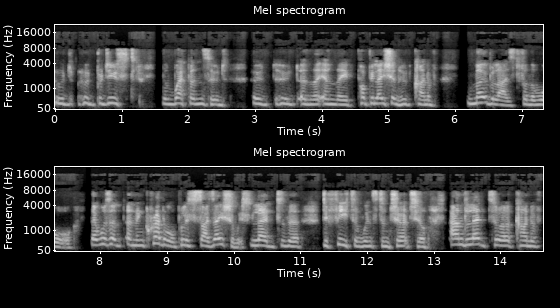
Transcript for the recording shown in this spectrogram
who'd who'd produced the weapons, who'd who'd who'd and the and the population who'd kind of mobilized for the war. There was a, an incredible politicization which led to the defeat of Winston Churchill and led to a kind of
